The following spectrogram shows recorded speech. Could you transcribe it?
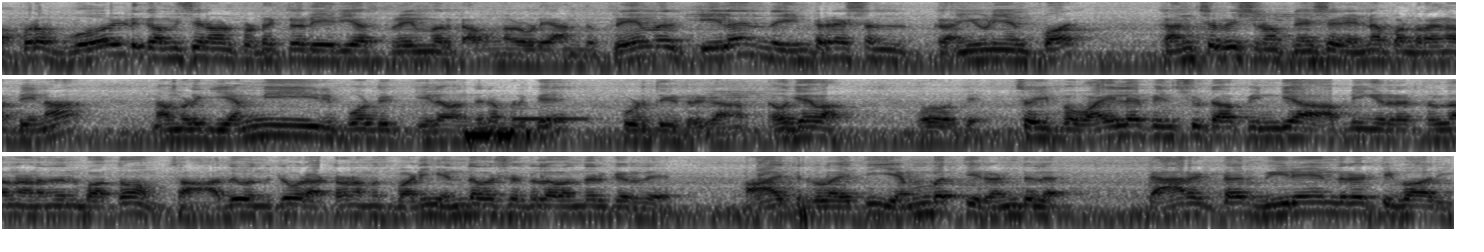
அப்புறம் world commission on protected areas framework அவங்களுடைய அந்த ஃப்ரேம்ஒர்க் கீழே இந்த international union for conservation of nature என்ன பண்ணுறாங்க அப்படின்னா நம்மளுக்கு எம்இ ரிப்போர்ட்டுக்கு கீழே வந்து நம்மளுக்கு கொடுத்துக்கிட்டு இருக்காங்க. ஓகேவா ஓகே ஸோ இப்போ வைல்ட் லைஃப் இன்ஸ்டியூட் ஆஃப் இந்தியா அப்படிங்கிற இடத்துல தான் நடந்ததுன்னு பார்த்தோம். ஸோ அது வந்துட்டு ஒரு அட்டானமஸ் பாடி எந்த வருஷத்தில் வந்திருக்கிறது? ஆயிரத்தி தொள்ளாயிரத்தி எண்பத்தி ரெண்டில். டேரக்டர் வீரேந்திர திவாரி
